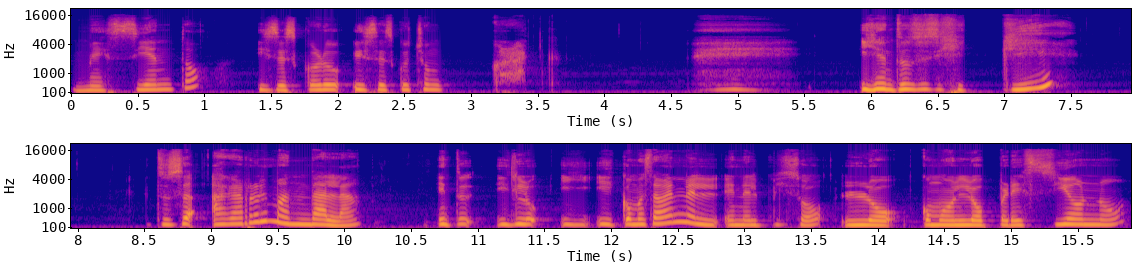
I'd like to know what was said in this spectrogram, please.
Me siento y se, y se escucha un crack. Y entonces dije, ¿qué? Entonces agarro el mandala y, lo, y, y como estaba en el, en el piso, lo, como lo presiono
